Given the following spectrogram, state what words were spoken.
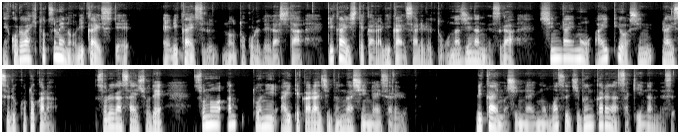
でこれは一つ目の理解して、え理解するのところで出した、理解してから理解されると同じなんですが、信頼も相手を信頼することから、それが最初で、その後に相手から自分が信頼される。理解も信頼もまず自分からが先なんです。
